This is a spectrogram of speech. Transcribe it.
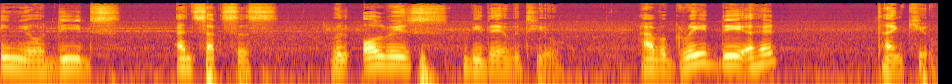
in your deeds, and success will always be there with you. Have a great day ahead. Thank you.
